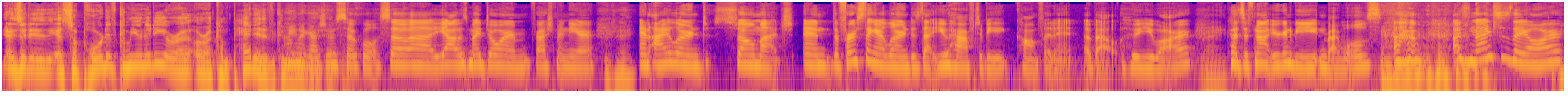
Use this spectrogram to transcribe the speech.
is it a, supportive community or a, or a competitive community? Oh my gosh, it was so cool. So uh, yeah, it was my dorm freshman year, Okay. and I learned so much. And the first thing I learned is that you have to be confident about who you are, Right. because if not, you're going to be eaten by wolves. um, as nice as they are,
